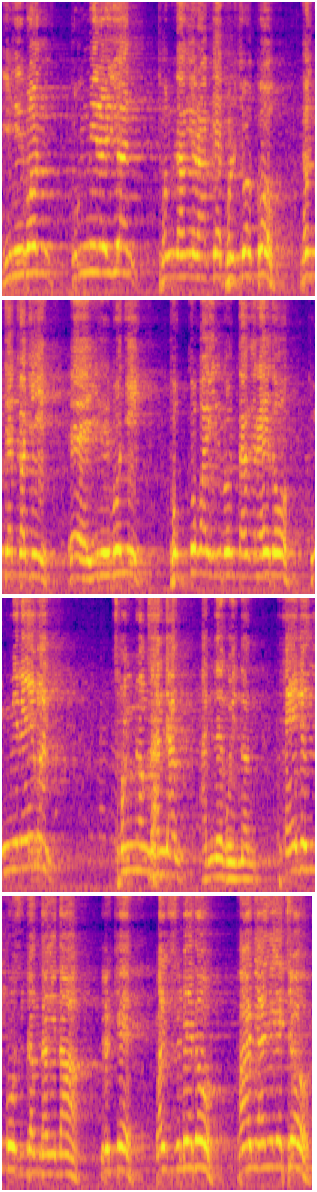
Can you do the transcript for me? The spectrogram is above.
일본 국민을 위한 정당이라게 볼수 없고 현재까지 예, 일본이 독도가 일본 땅이라 해도 국민의힘은 성명서 한 장 안 내고 있는 폐륜 보수 정당이다 이렇게 말씀해도 과언이 아니겠죠.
